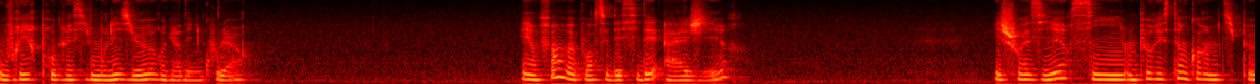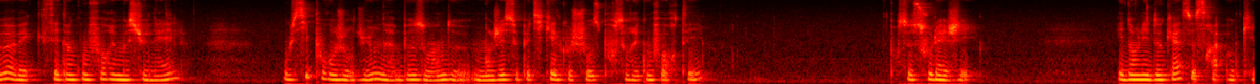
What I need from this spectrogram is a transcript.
Ouvrir progressivement les yeux, regarder une couleur. Et enfin, on va pouvoir se décider à agir et choisir si on peut rester encore un petit peu avec cet inconfort émotionnel ou si pour aujourd'hui on a besoin de manger ce petit quelque chose pour se réconforter pour se soulager. Et dans les deux cas, ce sera OK.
